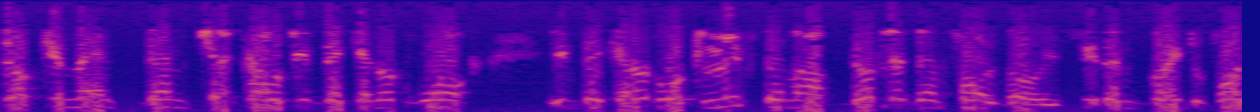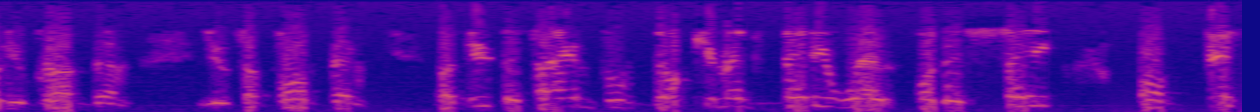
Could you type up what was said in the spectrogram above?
Document them, check out if they cannot walk. If they cannot walk, lift them up. Don't let them fall though. You see them going to fall, you grab them, you support them. But this is the time to document very well for the sake of this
